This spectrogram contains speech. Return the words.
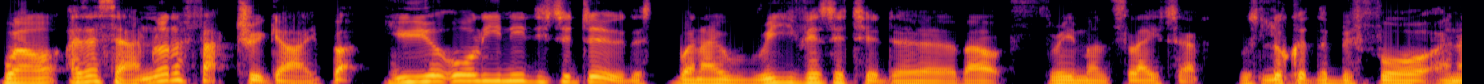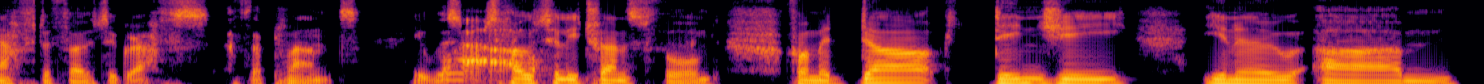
Well, as I say, I'm not a factory guy, but you, all you needed to do this, when I revisited uh, about three months later was look at the before and after photographs of the plant. It was wow. totally transformed from a dark, dingy, you know, um,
